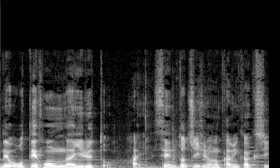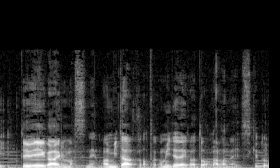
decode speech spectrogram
で、お手本がいると。はい。千と千尋の神隠しという映画ありますね。まあ、見た方か見てない方はわからないですけど。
